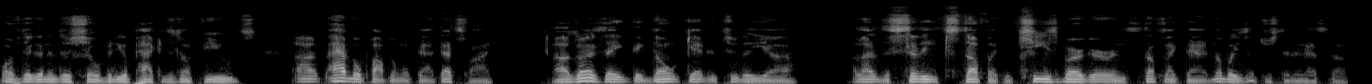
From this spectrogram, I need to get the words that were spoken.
or if they're gonna just show video packages on feuds. Uh, I have no problem with that. That's fine. Uh, as long as they, they don't get into the, uh, a lot of the silly stuff like with cheeseburger and stuff like that. Nobody's interested in that stuff.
